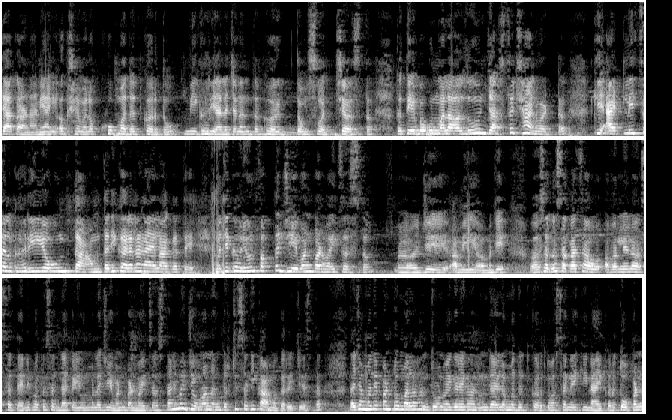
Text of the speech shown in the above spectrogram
त्या कारणाने आणि अक्षय मला खूप मदत करतो. मी घरी आल्याच्यानंतर घर एकदम स्वच्छ असतं. तर ते बघून मला अजून जास्त छान वाटतं की ॲटलीस्ट चल घरी येऊन काम तरी करायला नाही लागत आहे. म्हणजे घरी येऊन फक्त जेवण बनवायचं असतं. जे आम्ही म्हणजे सगळं सकाळचं आव- आवरलेलं असतं त्याने फक्त संध्याकाळी येऊन मला जेवण बनवायचं असतं आणि मग जेवणानंतरची सगळी कामं करायची असतात. त्याच्यामध्ये पण तो मला हंतरून वगैरे घालून द्यायला मदत करतो असं नाही की नाही करत. तो पण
